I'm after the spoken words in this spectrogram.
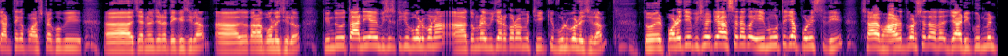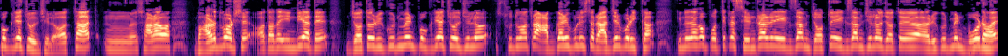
চার থেকে পাঁচটা খুবই চ্যানেল যেটা দেখেছিলাম তো তারা বলেছিল। কিন্তু তা নিয়ে আমি বিশেষ কিছু বলব না। তোমরা বিচার করো, আমি ঠিক কি ভুল বলেছিলাম। তো এরপরে যে বিষয়টি আসছে, দেখো, এই মুহূর্তে যা পরিস্থিতি, সারা ভারতবর্ষে যা রিক্রুটমেন্ট প্রক্রিয়া চলছিল, অর্থাৎ সারা ভারতবর্ষে, অর্থাৎ ইন্ডিয়াতে যত রিক্রুটমেন্ট প্রক্রিয়া চলছিল, শুধুমাত্র আবগারি পুলিশ তো রাজ্যের পরীক্ষা। কিন্তু দেখো, প্রত্যেকটা সেন্ট্রালের এক্সাম যত এক্সাম ছিল, যত রিক্রুটমেন্ট বোর্ড হয়,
